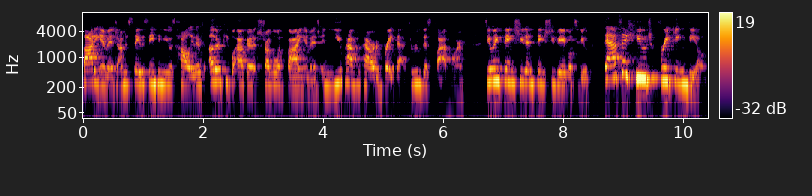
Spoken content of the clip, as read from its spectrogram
Body image. I'm going to say the same thing to you as Holly. There's other people out there that struggle with body image, and you have the power to break that through this platform. Doing things she didn't think she'd be able to do. That's a huge freaking deal.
